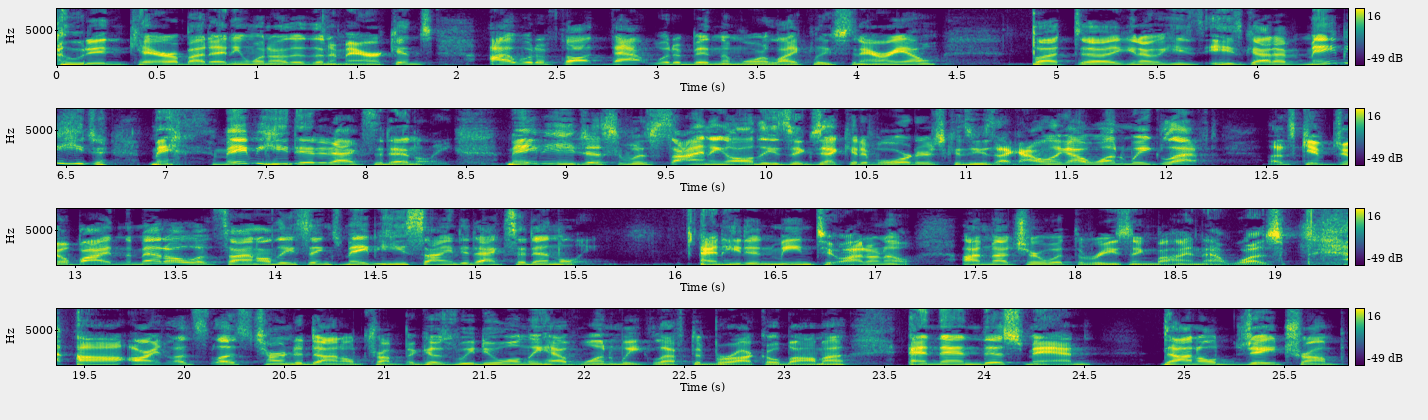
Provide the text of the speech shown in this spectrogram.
who didn't care about anyone other than Americans, I would have thought that would have been the more likely scenario. But uh, you know, he's he's got to maybe he maybe he did it accidentally. Maybe he just was signing all these executive orders because he's like, I only got one week left. Let's give Joe Biden the medal. Let's sign all these things. Maybe he signed it accidentally and he didn't mean to. I don't know. I'm not sure what the reasoning behind that was. Uh, all right, let's let's turn to Donald Trump because we do only have one week left of Barack Obama, and then this man, Donald J. Trump.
